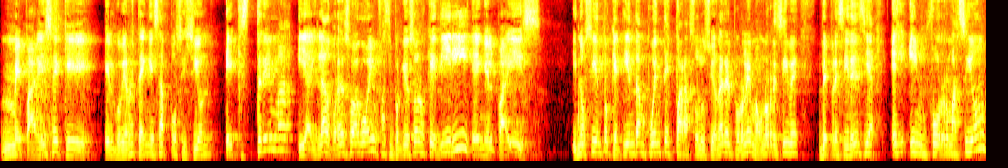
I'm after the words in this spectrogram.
me parece que el gobierno está en esa posición extrema y aislada. Por eso hago énfasis, porque ellos son los que dirigen el país y no siento que tiendan puentes para solucionar el problema. Uno recibe de presidencia es información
